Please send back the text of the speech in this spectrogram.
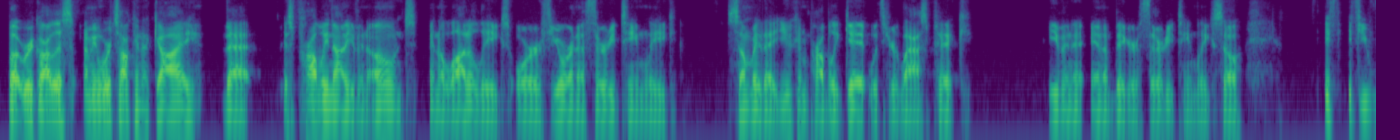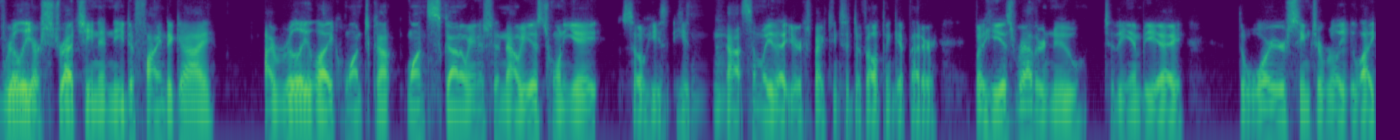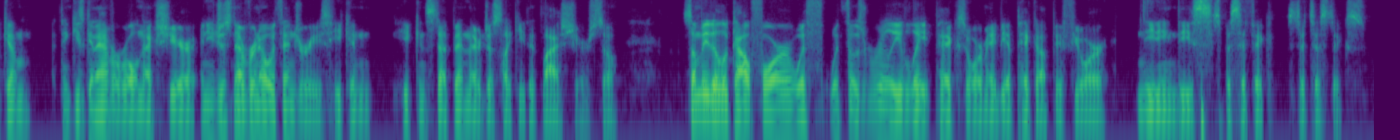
But regardless, I mean, we're talking a guy that is probably not even owned in a lot of leagues, or if you're in a 30 team league, somebody that you can probably get with your last pick, even in a bigger 30 team league. So if, if you really are stretching and need to find a guy, I really like Juan Toscano Anderson. Now he is 28, so he's he's not somebody that you're expecting to develop and get better, but he is rather new to the NBA. The Warriors seem to really like him. I think he's going to have a role next year, and you just never know with injuries. He can he can step in there just like he did last year. So somebody to look out for with with those really late picks or maybe a pickup if you're needing these specific statistics.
